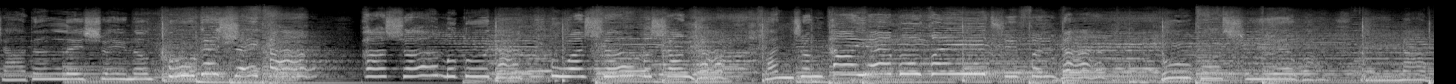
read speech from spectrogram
下的泪水能哭给谁看？怕什么孤单？玩什么伤感？反正他也不会一起分担。不过是夜晚，没那么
